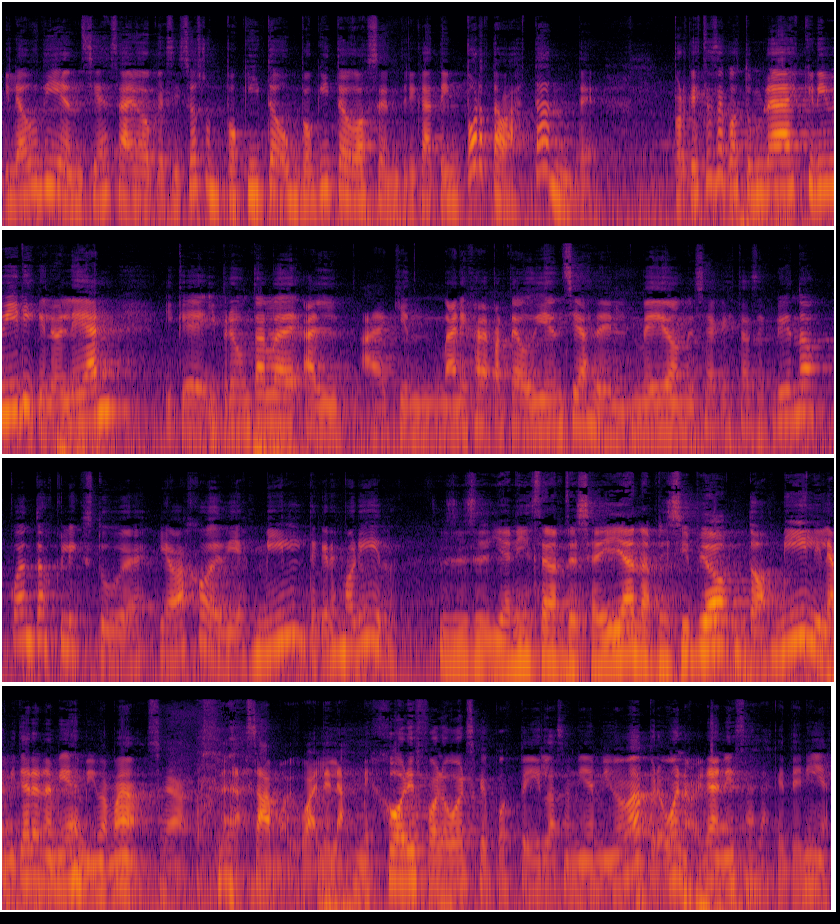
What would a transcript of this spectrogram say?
Y la audiencia es algo que si sos un poquito, un poquito egocéntrica, te importa bastante. Porque estás acostumbrada a escribir y que lo lean y, que, y preguntarle a quien maneja la parte de audiencias del medio donde sea que estás escribiendo, ¿cuántos clics tuve? Y abajo de 10.000 te querés morir. Sí, sí, Y en Instagram te seguían al principio. 2000 y la mitad eran amigas de mi mamá. O sea, las amo igual. De las mejores followers que puedes pedir las amigas de mi mamá. Pero bueno, eran esas las que tenía.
